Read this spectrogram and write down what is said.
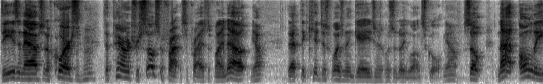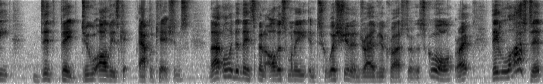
D's and F's, and of course, the parents were so surpri- surprised to find out Mm-hmm. Yep. That the kid just wasn't engaged and wasn't doing well in school. Yeah. So not only did they do all these applications, not only did they spend all this money in tuition and driving across to the school, right? They lost it,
